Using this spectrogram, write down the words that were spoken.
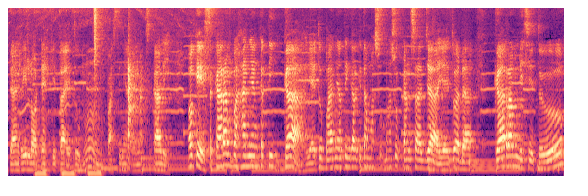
dari lodeh kita itu. Hmm, pastinya enak sekali. Oke, sekarang bahan yang ketiga yaitu bahan yang tinggal kita masuk-masukkan saja yaitu ada garam di situ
